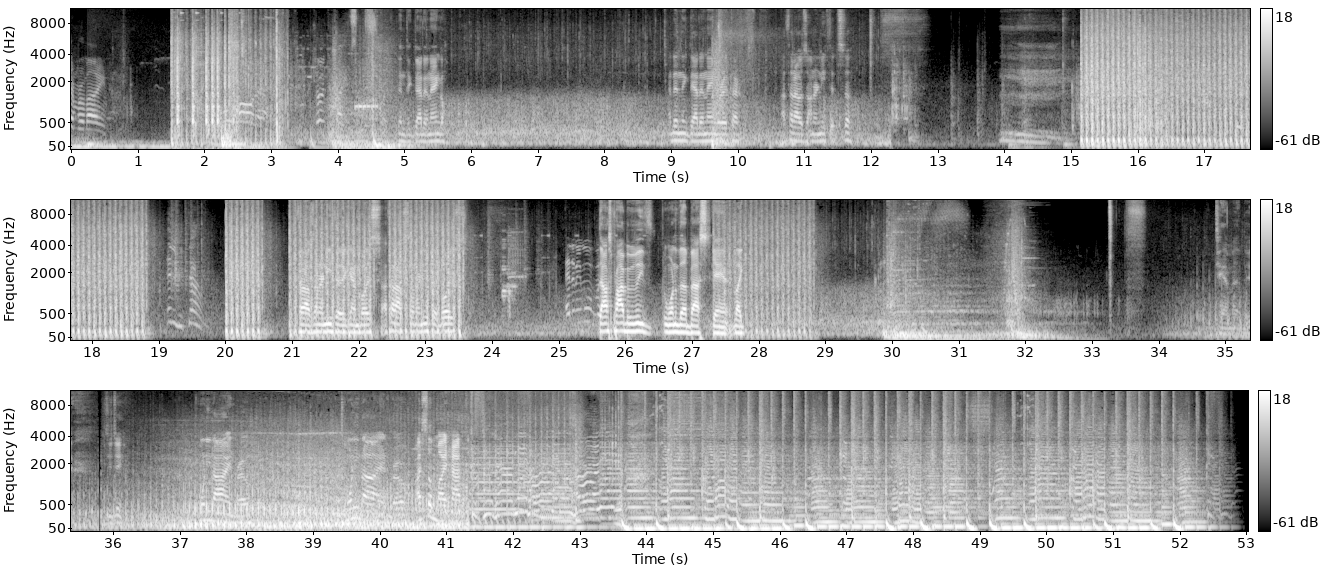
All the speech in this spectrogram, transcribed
10 remain. Didn't think that an angle. I didn't think that an angle right there. I thought I was underneath it still. I thought I was underneath it again, boys. I thought I was underneath it, boys. That was probably one of the best game, like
